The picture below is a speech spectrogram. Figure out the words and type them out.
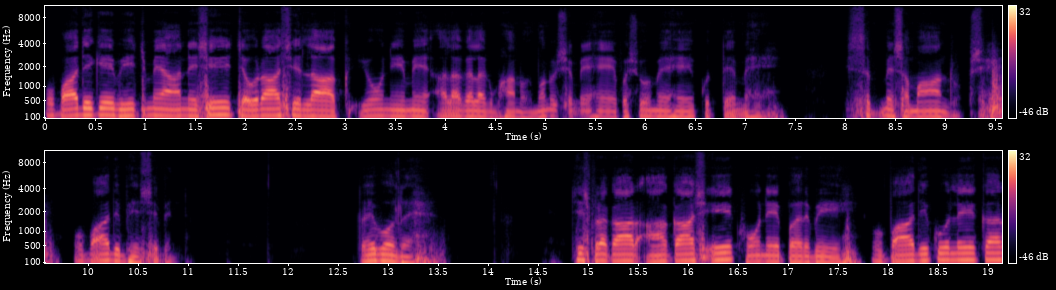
उपाधि के बीच में आने से चौरासी लाख योनि में अलग अलग भानु, मनुष्य में है, पशु में है, कुत्ते में है, सब में समान रूप से उपाधि भेद से भिन्न। तो ये बोल रहे हैं जिस प्रकार आकाश एक होने पर भी उपाधि को लेकर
